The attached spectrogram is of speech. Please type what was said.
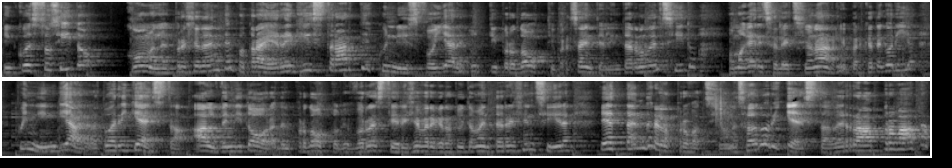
In questo sito come nel precedente potrai registrarti e quindi sfogliare tutti i prodotti presenti all'interno del sito o magari selezionarli per categoria, quindi inviare la tua richiesta al venditore del prodotto che vorresti ricevere gratuitamente e recensire e attendere l'approvazione. Se la tua richiesta verrà approvata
